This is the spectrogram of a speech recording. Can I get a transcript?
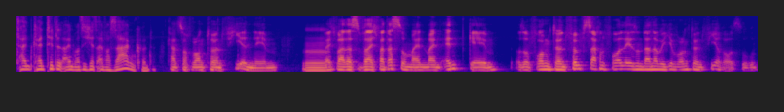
kein, kein Titel ein, was ich jetzt einfach sagen könnte. Kannst doch Wrong Turn 4 nehmen. Hm. Vielleicht war das, vielleicht war das so mein, mein Endgame. Also Wrong Turn 5 Sachen vorlesen und dann aber hier Wrong Turn 4 raussuchen.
